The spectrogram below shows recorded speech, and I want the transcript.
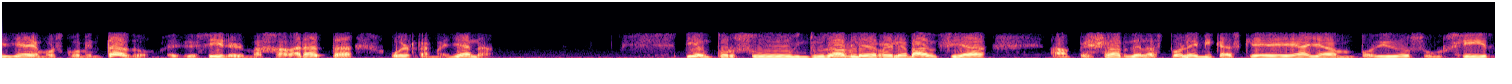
que ya hemos comentado, es decir, el Mahabharata o el Ramayana. Bien, por su indudable relevancia, a pesar de las polémicas que hayan podido surgir,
